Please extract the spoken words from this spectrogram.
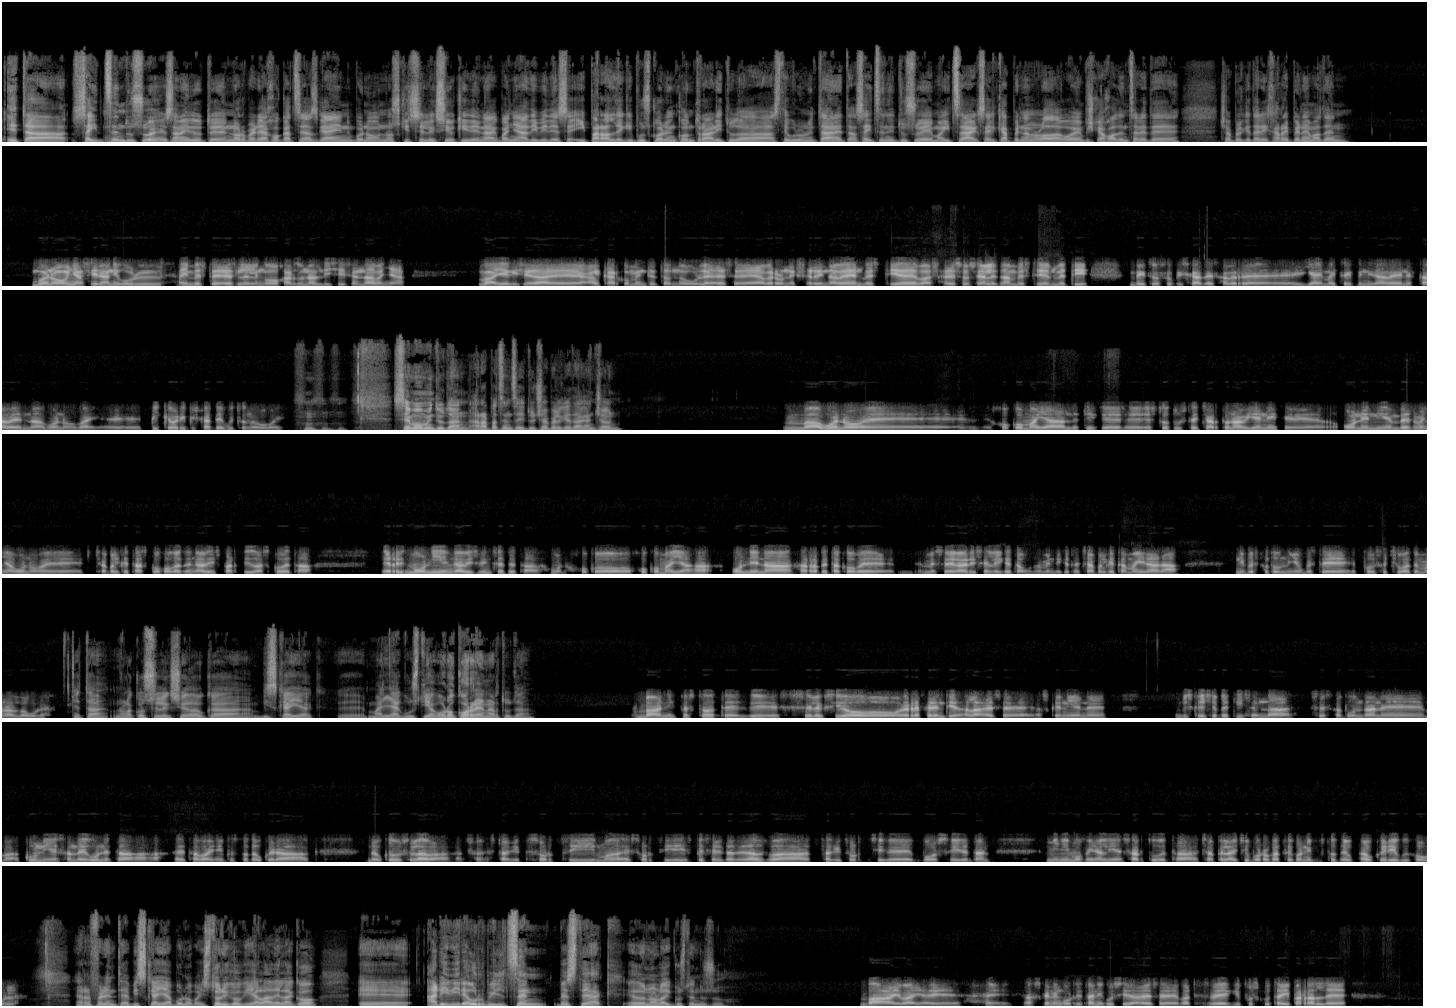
Eta zaitzen duzue, esan nahi dute, norberea jokatzeaz gain, bueno, noski selekzioki denak, baina adibidez iparralde gipuzkoaren kontra aritu da azte honetan, eta zaitzen dituzue maitzak, zailkapena nola dagoen, pixka joaten zarete txapelketari jarraipena ematen? Bueno, oina zira nigul hainbeste ez, lehengo jardunaldi izen da, baina bai, egize da, e, alkar komentetan dugu ez, e, aber honek zerrein da ben, bestie, ba, sare sozialetan bestien beti behitu zu pizkat, ez, aber, e, ja, emaitza ipini da ben, ez da ben, da, bueno, bai, e, pike hori pizkat egutzen dugu, bai. Ze momentutan, harrapatzen zaitu txapelketa, gantxon? Ba, bueno, e, joko maia aldetik ez, ez dut uste txarto nabienik, e, onen nien bez, baina, bueno, e, txapelketa asko jokatzen gabiz, partidu asko, eta erritmo honien gabiz bintzet, eta, bueno, joko, joko maia onena harrapetako be, meze gari zen leik, eta, bueno, mendik eta txapelketa mairara, ni bestotu dinok beste pausotxu bat emon aldo gule. Eta, nolako selekzioa dauka bizkaiak, e, maila guztiak orokorrean hartuta? Ba, nik bestot, e, selekzio erreferentia dela, ez? E, azkenien e, bizkaixe beti zen da, zesta puntan e, ba, kuni esan daigun, eta, eta bai, nik bestot aukerak daukeu zela, ba, ez dakit sortzi, sortzi espezialitate dauz, ba, ez dakit sortzi bos eiretan minimo finalien sartu eta txapela itxi borrokatzeko nik bestot aukeri eukiko gula. Erreferentea bizkaia, bueno, ba, historiko giala delako, e, ari dira hurbiltzen besteak, edo nola ikusten duzu? Bai, bai, e, e, azkenen gurtitan ikusi da, ez, e, batez be gipuzkuta iparralde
